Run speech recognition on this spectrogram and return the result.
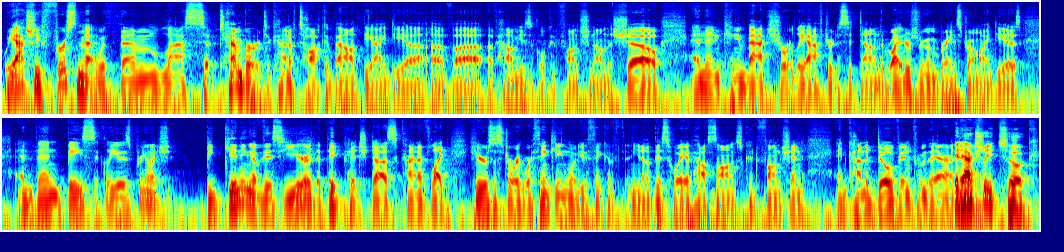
We actually first met with them last September to kind of talk about the idea of, uh, of how musical could function on the show, and then came back shortly after to sit down in the writers' room, brainstorm ideas, and then basically it was pretty much beginning of this year that they pitched us kind of like here's a story we're thinking what do you think of you know this way of how songs could function and kind of dove in from there and It actually took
